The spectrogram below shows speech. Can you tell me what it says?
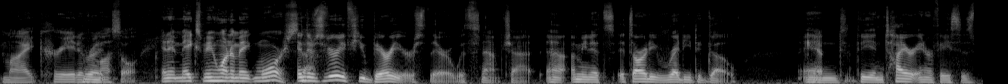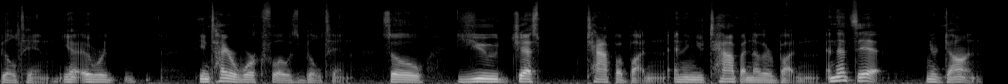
my creative Right. muscle, and it makes me want to make more stuff. And there's very few barriers there with Snapchat. Uh, I mean, it's it's already ready to go, and the entire interface is built in. Yeah, or the entire workflow is built in. So you just tap a button, and then you tap another button, and that's it. And you're done.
